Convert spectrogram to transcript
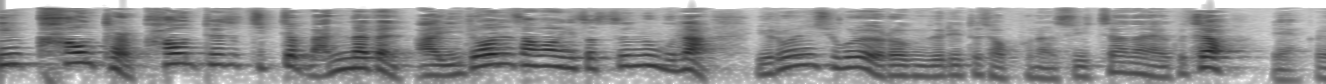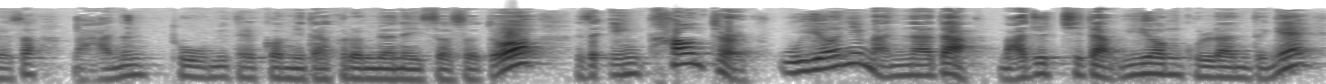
encounter, 카운터에서 직접 만나다니, 아, 이런 상황에서 쓰는구나. 이런 식으로 여러분들이 또 접근할 수 있잖아요. 그죠? 예, 그래서 많은 도움이 될 겁니다. 그런 면에 있어서도. 그래서 encounter, 우연히 만나다, 마주치다, 위험, 곤란 등에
